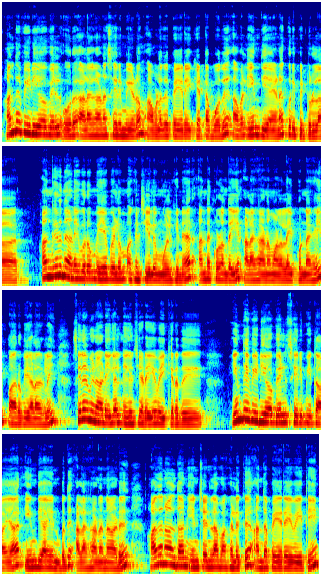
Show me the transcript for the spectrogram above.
அந்த வீடியோவில் ஒரு அழகான சிறுமியிடம் அவளது பெயரை கேட்டபோது அவள் இந்தியா என குறிப்பிட்டுள்ளார். அங்கிருந்து அனைவரும் வியப்பிலும் மகிழ்ச்சியிலும் மூழ்கினர். அந்த குழந்தையின் அழகான மழலை புன்னகை பார்வையாளர்களை சில வினாடிகள் நிகழ்ச்சியடைய வைக்கிறது. இந்த வீடியோவில் சிறுமி தாயார் இந்தியா என்பது அழகான நாடு. அதனால்தான் என் செல்ல மகளுக்கு அந்த பெயரை வைத்தேன்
